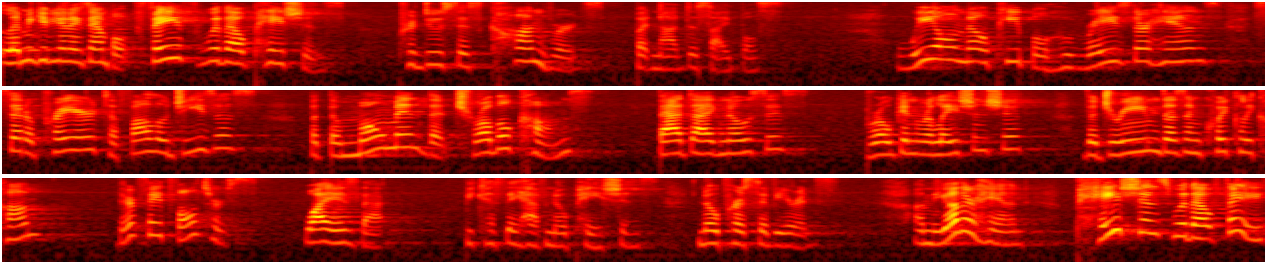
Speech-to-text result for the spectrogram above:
let me give you an example. Faith without patience produces converts, but not disciples. We all know people who raise their hands, said a prayer to follow Jesus, but the moment that trouble comes, bad diagnosis, broken relationship, the dream doesn't quickly come, their faith falters. Why is that? Because they have no patience, no perseverance. On the other hand, patience without faith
